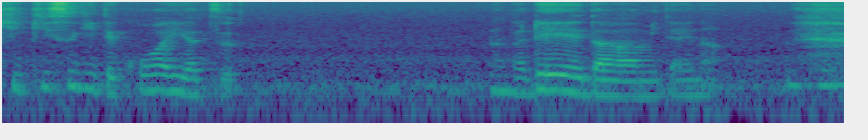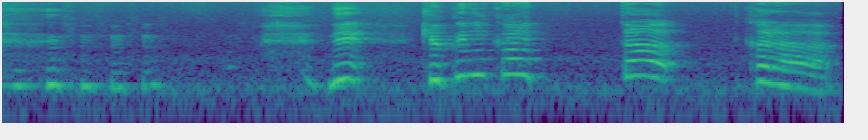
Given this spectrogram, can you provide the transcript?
う聞きすぎて怖いやつ。なんかレーダーみたいな。で 曲に変えたから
